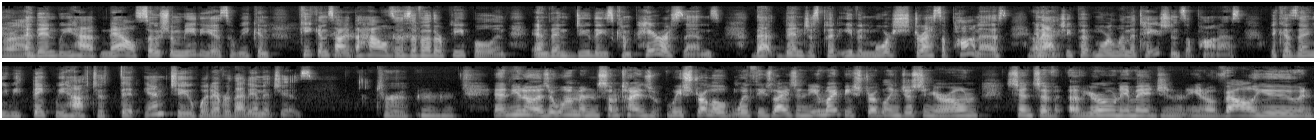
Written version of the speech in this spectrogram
Right. and then we have now social media, so we can peek inside the houses of other people and and then do these comparisons that then just put even more stress upon us and Right. actually put more limitations upon us because then we think we have to fit into whatever that image is. True. hmm And you know, as a woman, sometimes we struggle with these lies, and you might be struggling just in your own sense of, of your own image and you know value, and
